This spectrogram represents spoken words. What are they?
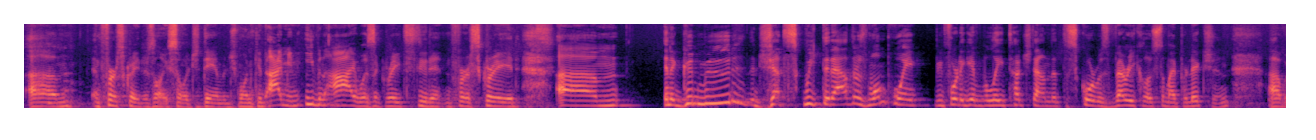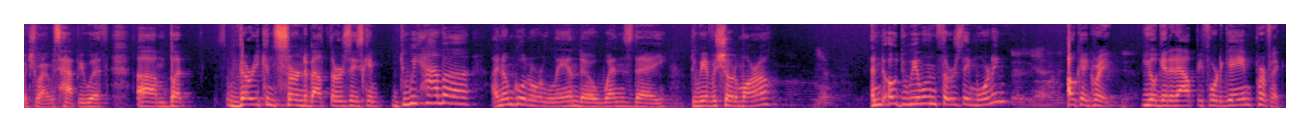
Um, and first grade, there's only so much damage one can. I mean, even I was a great student in first grade. Um, in a good mood, the Jets squeaked it out. There's one point before they gave a late touchdown that the score was very close to my prediction, uh, which I was happy with. Um, but very concerned about Thursday's game. Do we have a? I know I'm going to Orlando Wednesday. Do we have a show tomorrow? And oh, do we have one Thursday morning? Okay, great. You'll get it out before the game? Perfect.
